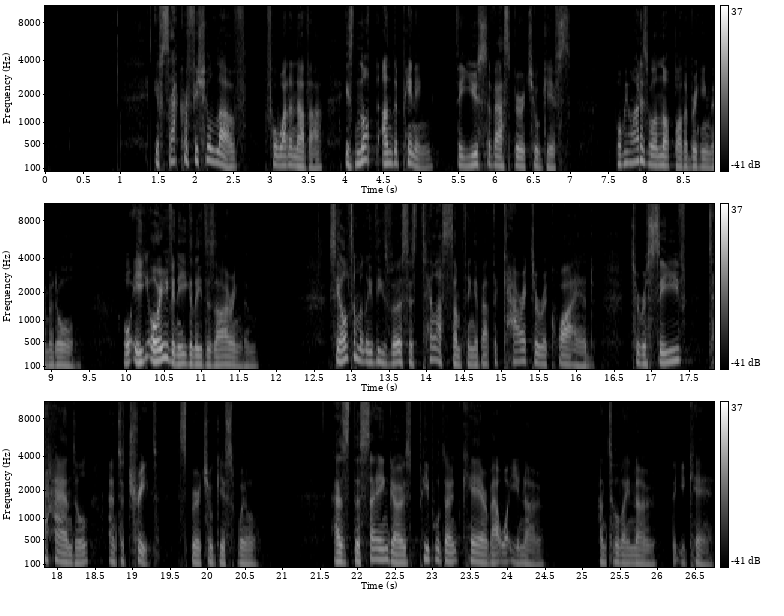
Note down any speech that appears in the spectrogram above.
If sacrificial love for one another is not underpinning the use of our spiritual gifts, well, we might as well not bother bringing them at all or, e- or even eagerly desiring them. See, ultimately, these verses tell us something about the character required to receive, to handle, and to treat spiritual gifts well. As the saying goes, people don't care about what you know until they know that you care.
